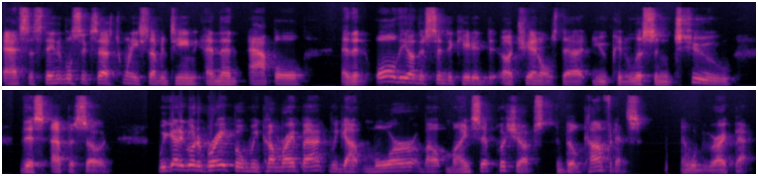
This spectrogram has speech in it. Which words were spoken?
at Sustainable Success 2017, and then Apple, and then all the other syndicated uh, channels that you can listen to this episode. We got to go to break, but when we come right back, we got more about mindset push ups to build confidence. And we'll be right back.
